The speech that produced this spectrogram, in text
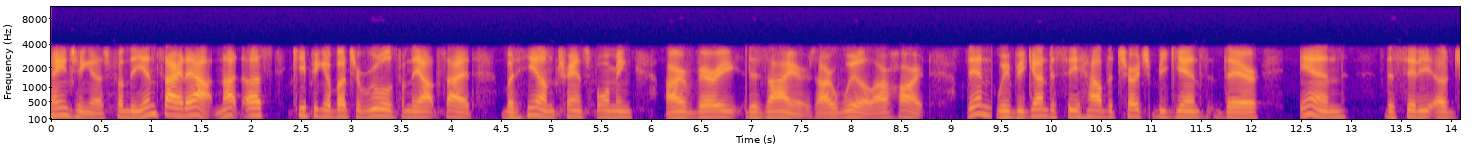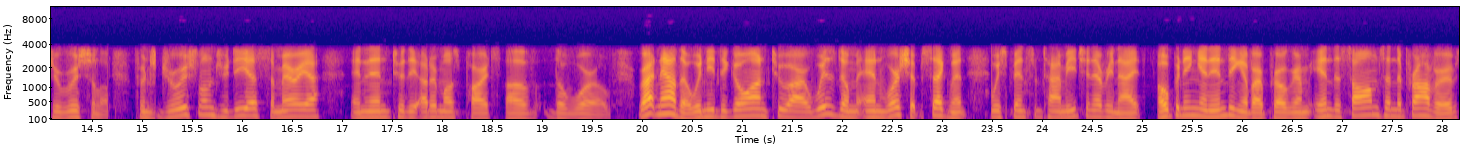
changing us from the inside out, not us keeping a bunch of rules from the outside, but Him transforming our very desires, our will, our heart. Then we've begun to see how the church begins there in the city of Jerusalem. From Jerusalem, Judea, Samaria, and then to the uttermost parts of the world. Right now, though, we need to go on to our wisdom and worship segment. We spend some time each and every night, opening and ending of our program, in the Psalms and the Proverbs.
